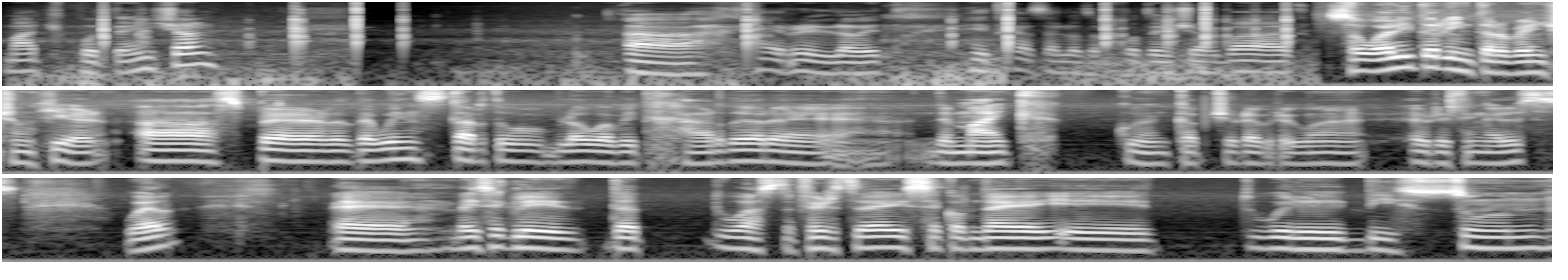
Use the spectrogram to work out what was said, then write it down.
much potential. Uh, I really love it. It has a lot of potential, but So a little intervention here. As per the wind start to blow a bit harder, uh, the mic couldn't capture everyone, everything else well. Uh, basically, that was the first day. Second day, it will be soon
